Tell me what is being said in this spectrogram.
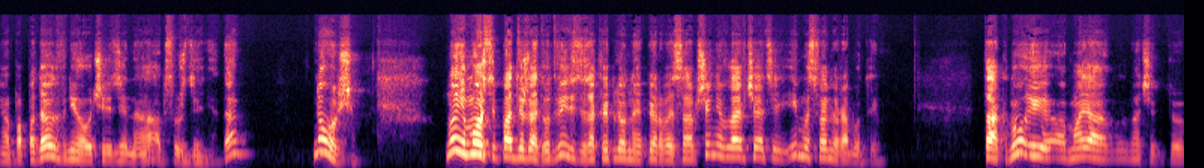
а, попадают вне очереди на обсуждение, да? Ну, в общем. Ну и можете поддержать. Вот видите, закрепленное первое сообщение в лайв-чате, и мы с вами работаем. Так, ну и а, моя, значит, э,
